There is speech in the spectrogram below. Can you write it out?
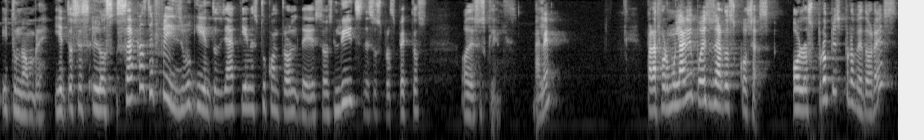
y tu nombre. Y entonces los sacas de Facebook y entonces ya tienes tu control de esos leads, de esos prospectos o de esos clientes. ¿vale? Para formulario puedes usar dos cosas, o los propios proveedores,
